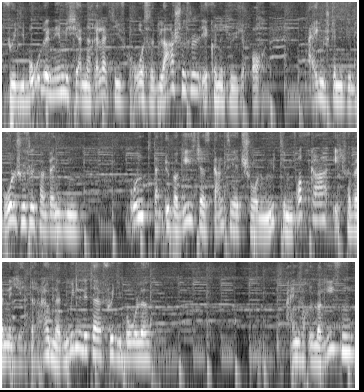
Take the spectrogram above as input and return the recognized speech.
Für die Bohle nehme ich hier eine relativ große Glasschüssel. Ihr könnt natürlich auch eigenständige Bohlenschüssel verwenden. Und dann übergieße ich das Ganze jetzt schon mit dem Wodka. Ich verwende hier 300 Milliliter für die Bohle. Einfach übergießen.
